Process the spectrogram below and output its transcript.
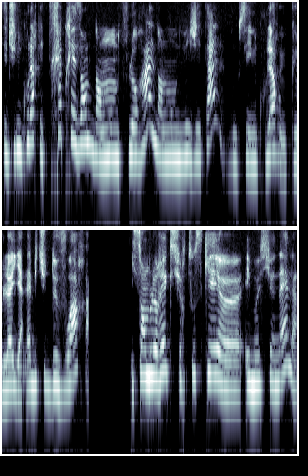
C'est une couleur qui est très présente dans le monde floral, dans le monde végétal. Donc, c'est une couleur que l'œil a l'habitude de voir. Il semblerait que sur tout ce qui est euh, émotionnel,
